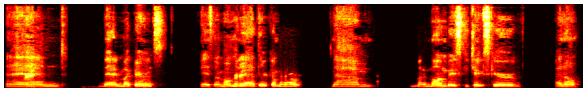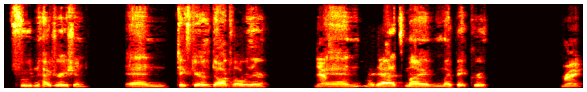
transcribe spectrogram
and then my parents. It's my mom and Right. dad. They're coming out. Um, my mom basically takes care of, I know, food and hydration, and takes care of the dogs while we're there. Yeah. And my dad's my my pit crew. Right.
